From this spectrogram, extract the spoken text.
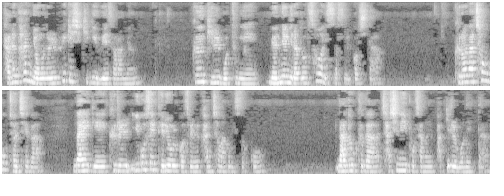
다른 한 영혼을 회개시키기 위해서라면 그 길 모퉁이에 몇 년이라도 서 있었을 것이다. 그러나 천국 전체가 나에게 그를 이곳에 데려올 것을 간청하고 있었고, 나도 그가 자신의 보상을 받기를 원했다.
